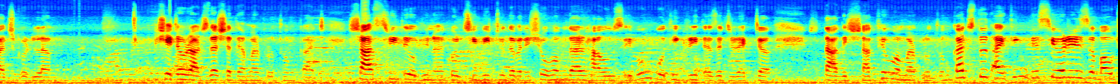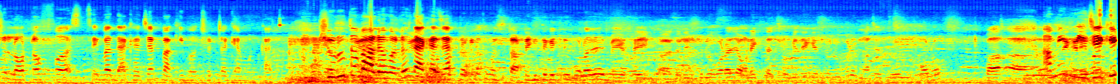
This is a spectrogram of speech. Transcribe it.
কাজ করলাম। সেটাও রাজদার সাথে আমার প্রথম কাজ। শাস্ত্রীতে অভিনয় করছি বিট্টুদা মানে সোহমদার হাউস এবং পথিকৃত অ্যাজ এ ডিরেক্টর তাদের সাথেও আমার প্রথম কাজ। তো I think this year is about a lot of first এবার দেখা যাক বাকি বছরটা কেমন কাজ শুরু তো ভালো হলো দেখা যাক। স্টার্টিং থেকে যদি বলা যায় যদি শুরু করা যায় অনেকটা ছবি থেকে শুরু করে মাঝে বলো। আমি নিজেকে।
